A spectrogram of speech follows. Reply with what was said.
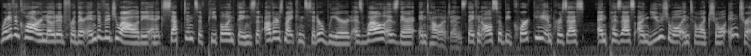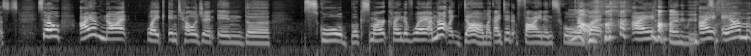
Ravenclaw are noted for their individuality and acceptance of people and things that others might consider weird, as well as their intelligence. They can also be quirky and possess and possess unusual intellectual interests. So I am not like intelligent in the school book smart kind of way. I'm not like dumb. Like I did fine in school, No. but I Not by any means. I am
